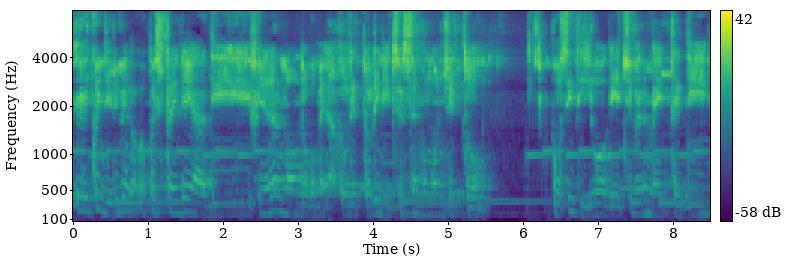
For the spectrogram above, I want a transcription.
e quindi ripeto, questa idea di fine del mondo, come avevo detto all'inizio, è sempre un concetto positivo che ci permette di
